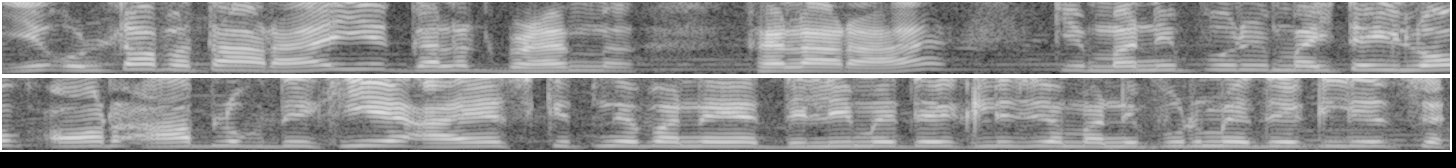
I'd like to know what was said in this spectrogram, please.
ये उल्टा बता रहा है ये गलत भ्रम फैला रहा है कि मणिपुरी मैतई लोग और आप लोग देखिए आई कितने बने हैं दिल्ली में देख लीजिए मणिपुर में देख लीजिए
